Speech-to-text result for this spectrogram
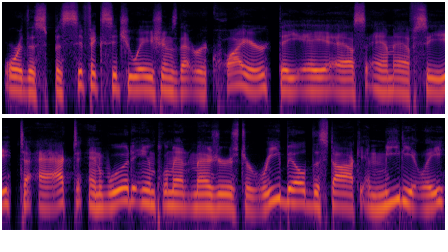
or the specific situations that require the ASMFC to act and would implement measures to rebuild the stock immediately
